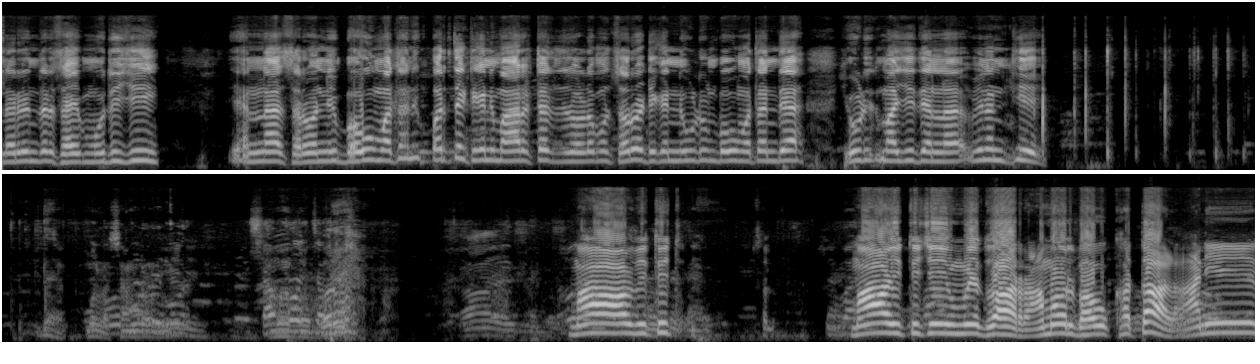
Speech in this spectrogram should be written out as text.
नरेंद्र साहेब मोदीजी यांना सर्वांनी बहुमताने प्रत्येक ठिकाणी महाराष्ट्रात जोडा पण सर्व ठिकाणी निवडून बहुमताने द्या एवढीच माझी त्यांना विनंती आहे. महायुती महायुतीचे उमेदवार अमोल भाऊ खताळ आणि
